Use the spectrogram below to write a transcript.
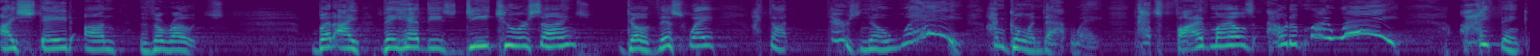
I stayed on the roads. But I they had these detour signs, go this way. I thought, there's no way I'm going that way. That's five miles out of my way. I think.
